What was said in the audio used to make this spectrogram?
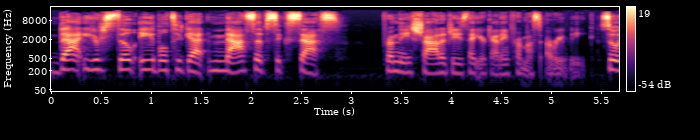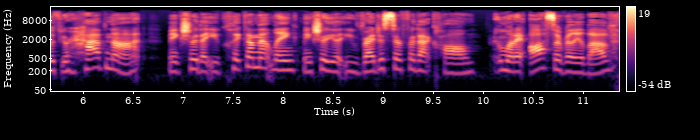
that you're still able to get massive success from these strategies that you're getting from us every week. So if you have not, make sure that you click on that link, make sure that you register for that call. And what I also really love,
